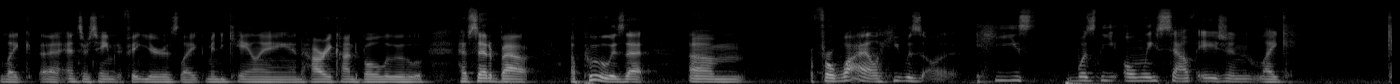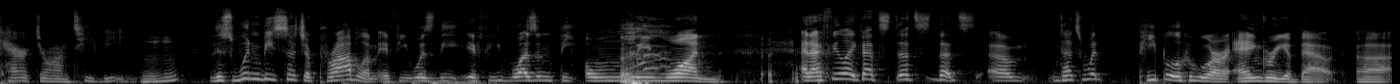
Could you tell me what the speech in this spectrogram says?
like uh, entertainment figures like Mindy Kaling and Hari Kondabolu have said about Apu is that um, for a while he was uh, he's was the only South Asian like character on TV. Mm-hmm. This wouldn't be such a problem if he was the if he wasn't the only one. And I feel like that's that's that's um, that's what people who are angry about uh,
